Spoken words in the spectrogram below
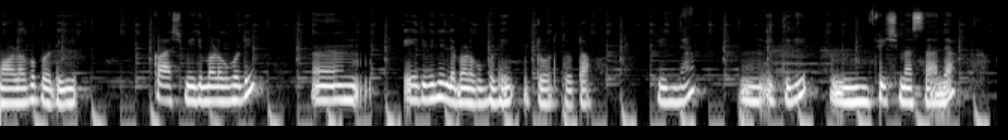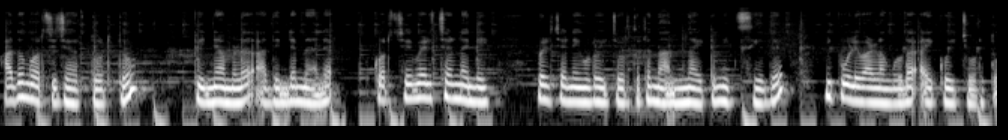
മുളക് പൊടി കാശ്മീരി മുളക് പൊടി എരിവിനില്ല മുളക് പൊടിയും ഇട്ട് കൊടുത്തു കേട്ടോ പിന്നെ ഇത്തിരി ഫിഷ് മസാല അതും കുറച്ച് ചേർത്ത് കൊടുത്തു. പിന്നെ നമ്മൾ അതിന്റെ മേലെ കുറച്ച് വെളിച്ചെണ്ണ അല്ലേ വെളിച്ചെണ്ണയും കൂടെ ഒഴിച്ച് കൊടുത്തിട്ട് നന്നായിട്ട് മിക്സ് ചെയ്ത് ഈ പുളിവെള്ളം കൂടെ അതിൽ ഒഴിച്ച് കൊടുത്തു.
